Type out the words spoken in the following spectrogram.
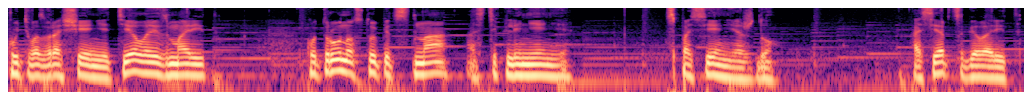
Путь возвращения тела изморит, К утру наступит сна остекленение, Спасения жду. А сердце говорит,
